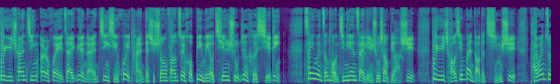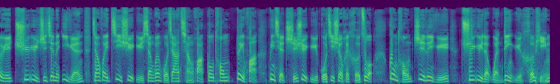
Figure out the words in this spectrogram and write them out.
对于川金二会在越南进行会谈，但是双方最后并没有签署任何协定。蔡英文总统今天在脸书上表示，对于朝鲜半岛的情势，台湾作为区域之间的一员，将会继续与相关国家强化沟通对话，并且持续与国际社会合作，共同致力于区域的稳定与和平。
